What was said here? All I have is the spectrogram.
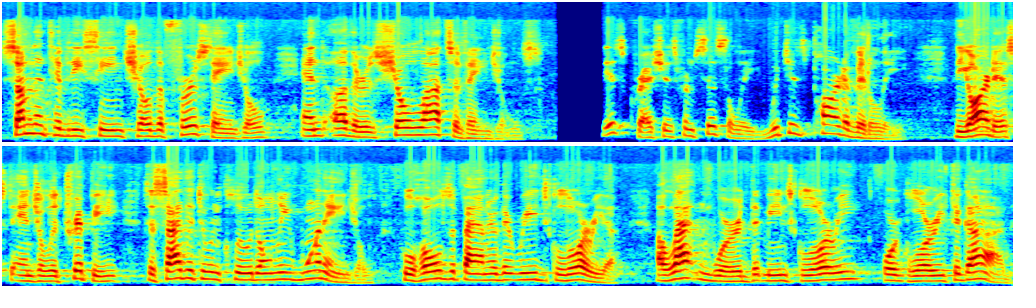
Some nativity scenes show the first angel, and others show lots of angels. This creche is from Sicily, which is part of Italy. The artist, Angela Tripi, decided to include only one angel, who holds a banner that reads Gloria, a Latin word that means glory or glory to God.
